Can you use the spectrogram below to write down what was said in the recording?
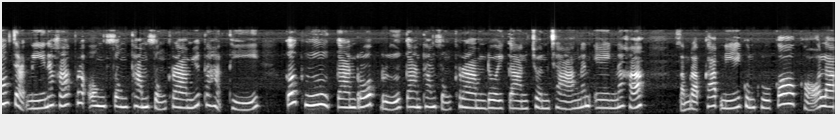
นอกจากนี้นะคะ พระองค์ทรงทำสงครามยุทธหัตถี ก็คือการรบหรือการทำสงครามโดยการชนช้างนั่นเองนะคะสำหรับคาบนี้คุณครูก็ขอลา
